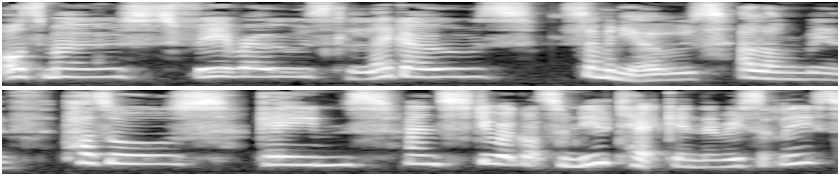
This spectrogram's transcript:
Osmos, Spheros, Legos, so many O's, along with puzzles, games, and Stuart got some new tech in there recently, so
